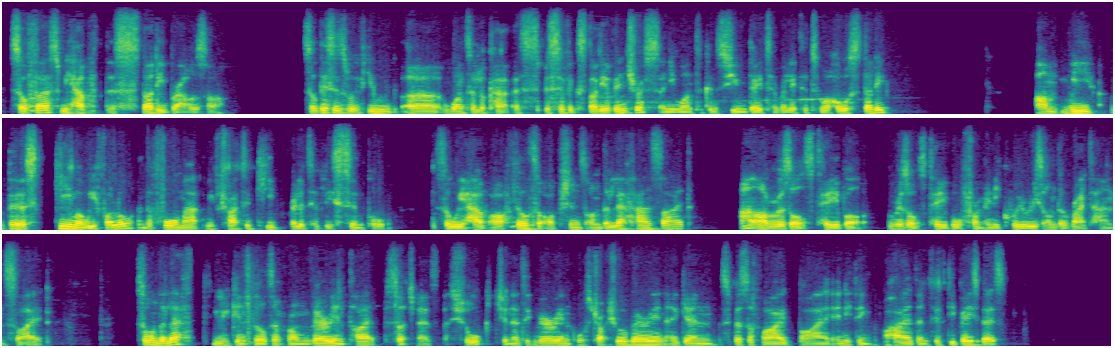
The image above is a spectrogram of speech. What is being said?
So first we have the study browser. So this is if you uh, want to look at a specific study of interest and you want to consume data related to a whole study. Um, we the schema we follow and the format we've tried to keep relatively simple. So we have our filter options on the left hand side and our results table results table from any queries on the right hand side. So on the left, you can filter from variant type, such as a short genetic variant or structural variant, again specified by anything higher than 50 base pairs.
